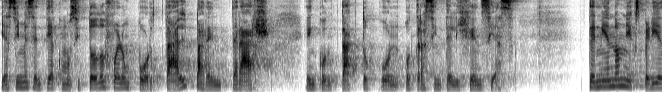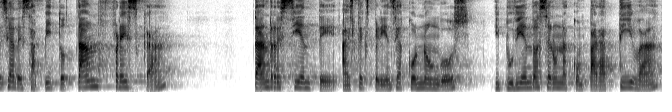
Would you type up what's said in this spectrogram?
Y así me sentía como si todo fuera un portal para entrar en contacto con otras inteligencias. Teniendo mi experiencia de sapito tan fresca, tan reciente a esta experiencia con hongos y pudiendo hacer una comparativa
